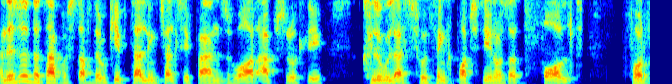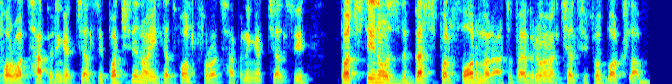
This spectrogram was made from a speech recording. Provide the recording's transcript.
And this is the type of stuff that we keep telling Chelsea fans who are absolutely clueless, who think Pochettino's at fault for, for what's happening at Chelsea. Pochettino ain't at fault for what's happening at Chelsea. Pochettino is the best performer out of everyone at Chelsea Football Club.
